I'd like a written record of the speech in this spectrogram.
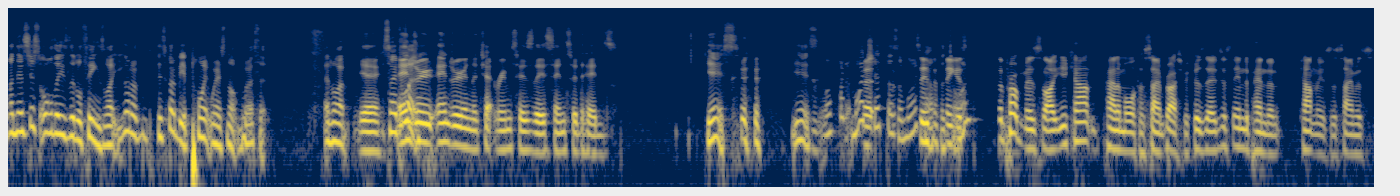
and there's just all these little things like you got to. There's got to be a point where it's not worth it. And like, Yeah. So if I- Andrew Andrew in the chat room says they're censored heads. yes, yes. Well, what- my But chat doesn't work See, half the the, thing time. is, the problem is like you can't pan them all with the same brush because they're just independent companies, the same as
